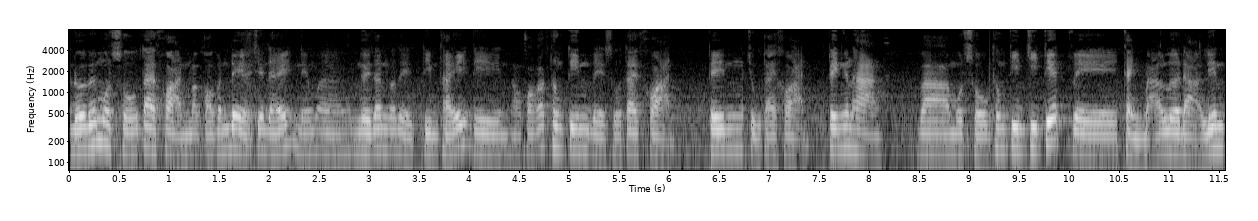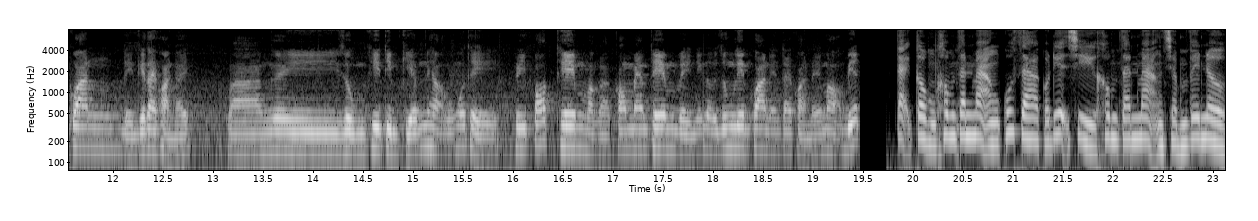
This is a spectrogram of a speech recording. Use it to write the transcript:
Đối với một số tài khoản mà có vấn đề ở trên đấy, nếu mà người dân có thể tìm thấy thì nó có các thông tin về số tài khoản, tên chủ tài khoản, tên ngân hàng và một số thông tin chi tiết về cảnh báo lừa đảo liên quan đến cái tài khoản đấy và người dùng khi tìm kiếm thì họ cũng có thể report thêm hoặc là comment thêm về những nội dung liên quan đến tài khoản đấy mà họ biết. Tại cổng không gian mạng quốc gia có địa chỉ không gian mạng.vn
